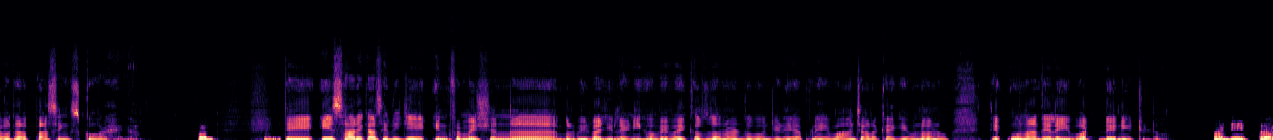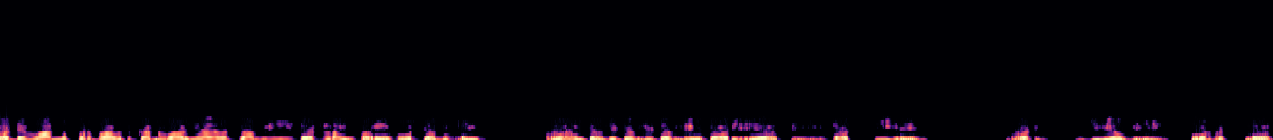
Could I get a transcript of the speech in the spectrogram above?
ਉਹਦਾ ਪਾਸਿੰਗ ਸਕੋਰ ਹੈਗਾ ਹਾਂਜੀ। ਤੇ ਇਹ ਸਾਰੇ ਕਾਸੇ ਦੀ ਜੇ ਇਨਫੋਰਮੇਸ਼ਨ ਬਲਬੀਰ ਭਾਜੀ ਲੈਣੀ ਹੋਵੇ ਵਹੀਕਲਸ ਓਨਰ ਨੂੰ ਜਿਹੜੇ ਆਪਣੇ ਵਾਹਨ ਚਾਲਕ ਹੈਗੇ ਉਹਨਾਂ ਨੂੰ ਤੇ ਉਹਨਾਂ ਦੇ ਲਈ ਵਾਟ ਦੇ ਨੀਡ ਟੂ ਡੂ ਹਾਂਜੀ ਤੁਹਾਡੇ ਵਾਹਨ ਨੂੰ ਪ੍ਰਭਾਵਿਤ ਕਰਨ ਵਾਲੀਆਂ ਆਗਾਮੀ ਡੈਡਲਾਈਨ ਬਾਰੇ ਹੋਰ ਜਾਣਨ ਲਈ ਅਹ, www.arp.ca.gov forward slash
